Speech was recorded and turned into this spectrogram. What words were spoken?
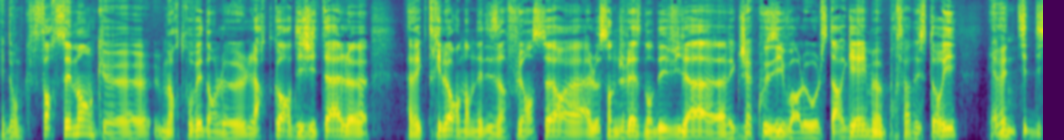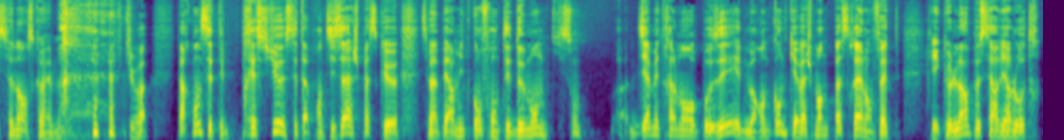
Et donc, forcément que me retrouver dans le l'hardcore digital euh, avec Thriller, on emmenait des influenceurs euh, à Los Angeles dans des villas euh, avec jacuzzi, voir le All-Star Game euh, pour faire des stories. Il y avait une petite dissonance quand même, tu vois? Par contre, c'était précieux cet apprentissage parce que ça m'a permis de confronter deux mondes qui sont diamétralement opposés et de me rendre compte qu'il y a vachement de passerelles en fait et que l'un peut servir l'autre.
